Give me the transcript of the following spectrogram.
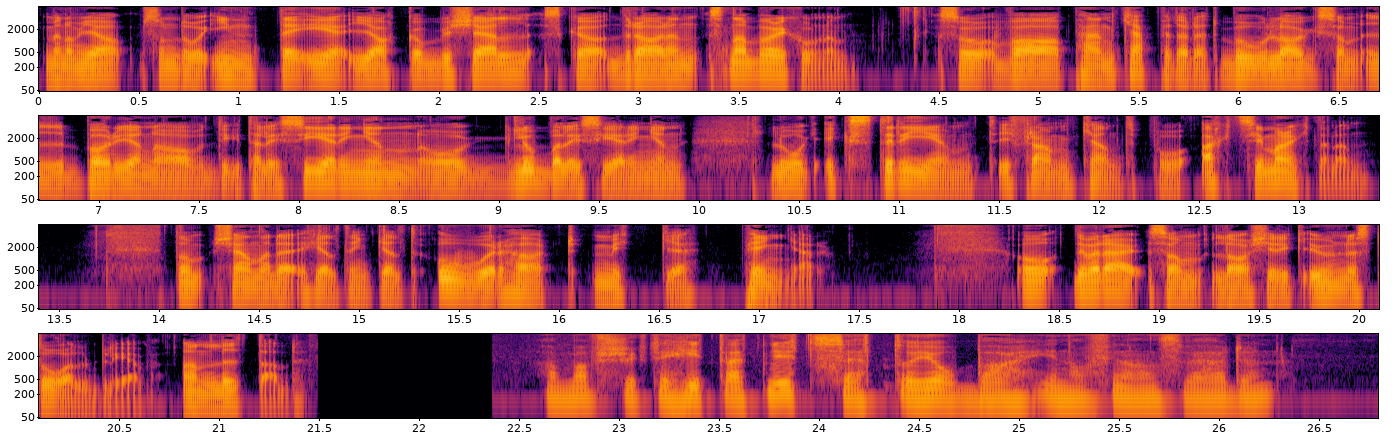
Men om jag, som då inte är Jacob Bushell, ska dra den snabba versionen så var Pan Capital ett bolag som i början av digitaliseringen och globaliseringen låg extremt i framkant på aktiemarknaden. De tjänade helt enkelt oerhört mycket pengar. Och det var där som Lars-Erik Unestål blev anlitad. Ja, man försökte hitta ett nytt sätt att jobba inom finansvärlden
